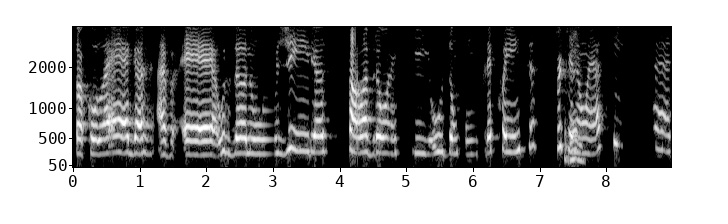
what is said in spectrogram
sua colega, é, usando gírias, palavrões que usam com frequência, porque não é assim. É,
